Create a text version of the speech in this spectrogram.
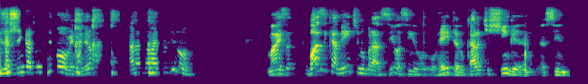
já xinga tudo de novo, entendeu? O cara já vai tudo de novo. Mas basicamente no Brasil, assim, o, o hater, o cara te xinga, assim,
